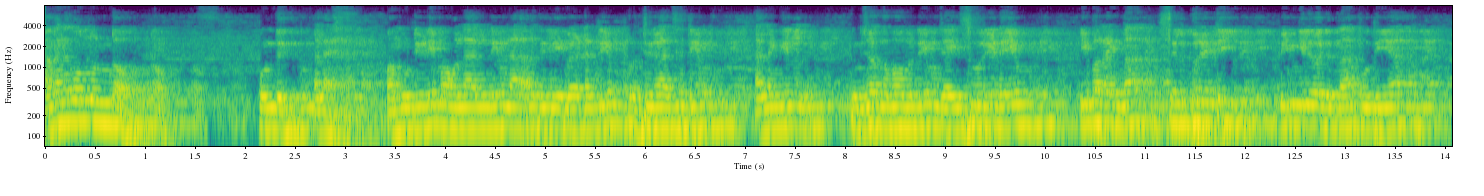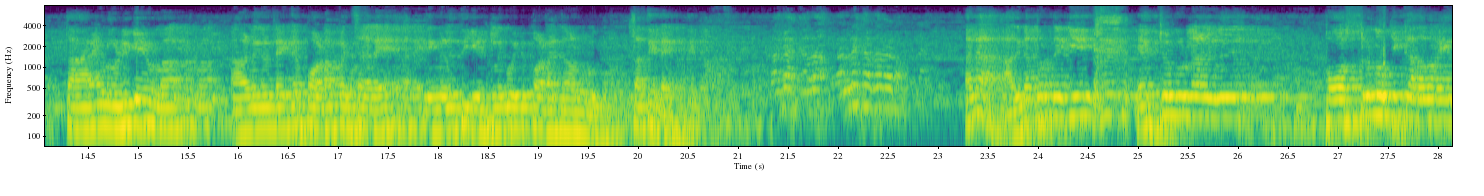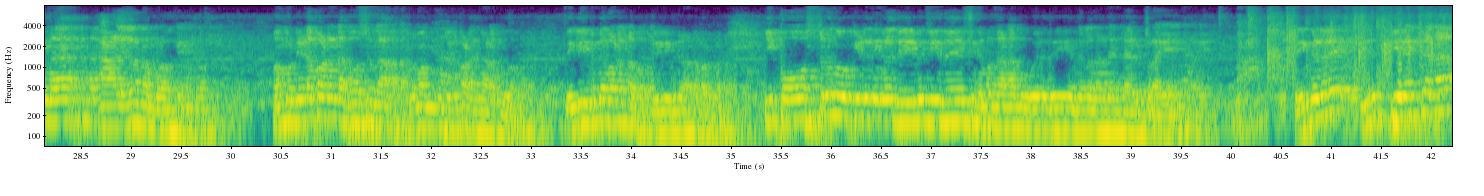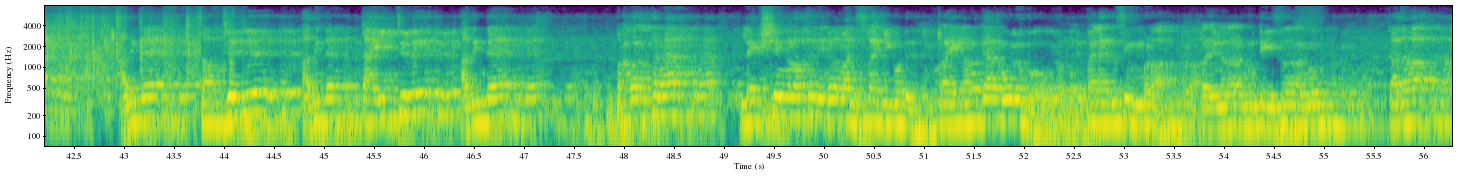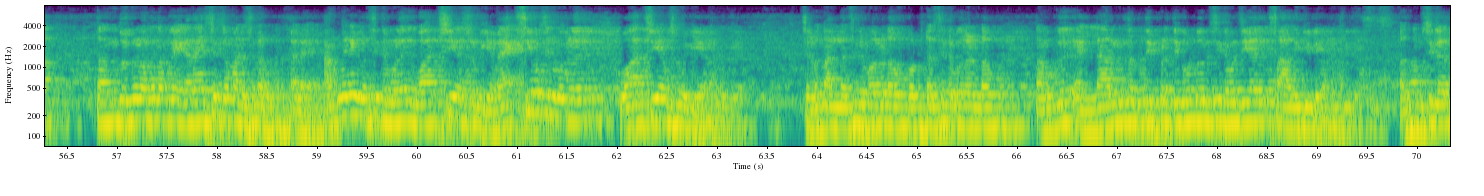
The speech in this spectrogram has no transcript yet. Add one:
അങ്ങനെ ഒന്നുണ്ടോ ഉണ്ട് അല്ലെ? മമ്മൂട്ടിയുടെയും മോഹൻലാലിന്റെയും ദിലീപേട്ടന്റെയും പൃഥ്വിരാജിന്റെയും അല്ലെങ്കിൽ കുഞ്ചോ കബോബിന്റെയും ജയസൂര്യയുടെയും ഈ പറയുന്ന സെലിബ്രിറ്റി വിങ്ങിൽ വരുന്ന പുതിയ താരങ്ങൾ ഒഴികെയുള്ള ആളുകളുടെയൊക്കെ പടം വെച്ചാലേ നിങ്ങൾ തിയേറ്ററിൽ പോയിട്ട് പടം കാണുള്ളൂ. സത്യല്ലേ? അല്ല അതിനപ്പുറത്തേക്ക് ഏറ്റവും കൂടുതൽ ആളുകൾ പോസ്റ്റർ നോക്കി കഥ പറയുന്ന ആളുകളാണ് നമ്മളൊക്കെ. മമ്മൂട്ടിയുടെ പടം ഉണ്ടോ പോസ്റ്റർ നമ്മൾ മമ്മൂട്ടിയുടെ പടം കാണാൻ പോകാം ദിലീപിന്റെ പടം ഉണ്ടോ ദിലീപിന്റെ പടം പടം ഈ പോസ്റ്റർ നോക്കിയിട്ട് നിങ്ങൾ ദയവ് ചെയ്ത് സിനിമ കാണാൻ പോകരുത് എന്നുള്ളതാണ് എന്റെ അഭിപ്രായം. നിങ്ങൾ തിരക്കഥ അതിന്റെ സബ്ജക്റ്റ് അതിന്റെ ടൈറ്റിൽ അതിന്റെ പ്രവർത്തന ലക്ഷ്യങ്ങളൊക്കെ നിങ്ങൾ മനസ്സിലാക്കിക്കൊണ്ട് ട്രെയിലറൊക്കെ ഇറങ്ങൂലോ ഇപ്പോ? ഇപ്പൊ എല്ലാവരും സിമ്പിളാണ് ട്രെയിലർ ഇറങ്ങും ടീസർ ഇറങ്ങും. കഥ തന്തുകളൊക്കെ നമുക്ക് ഏകദേശമൊക്കെ മനസ്സിലാവും അല്ലെ? അങ്ങനെയുള്ള സിനിമകൾ വാച്ച് ചെയ്യാൻ ശ്രമിക്കുക. മാക്സിമം സിനിമകൾ വാച്ച് ചെയ്യാൻ ശ്രമിക്കുക. ചിലപ്പോൾ നല്ല സിനിമകളുണ്ടാവും പൊട്ട സിനിമകളുണ്ടാവും നമുക്ക് എല്ലാവരും തൃപ്തിപ്പെടുത്തിക്കൊണ്ട് ഒരു സിനിമ ചെയ്യാൻ സാധിക്കില്ല? അത് സംശയമില്ലാത്ത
